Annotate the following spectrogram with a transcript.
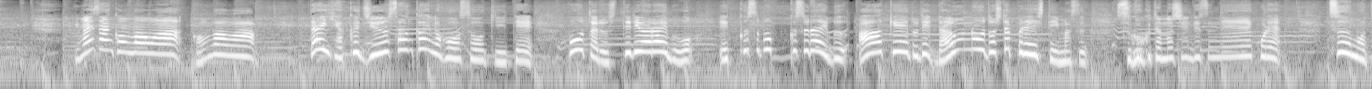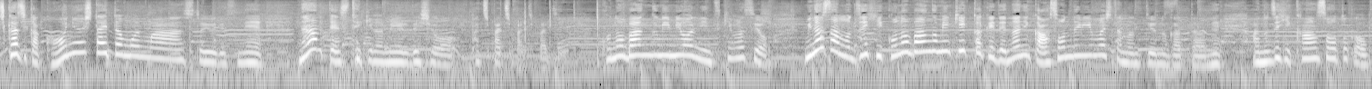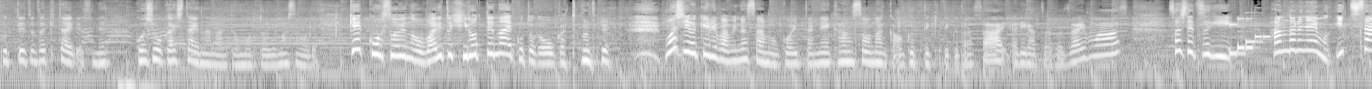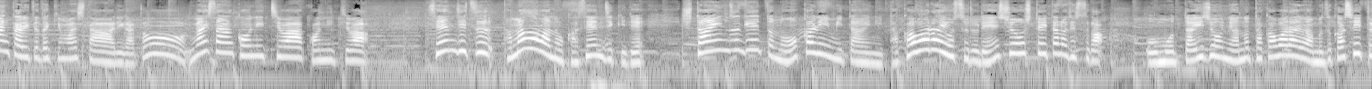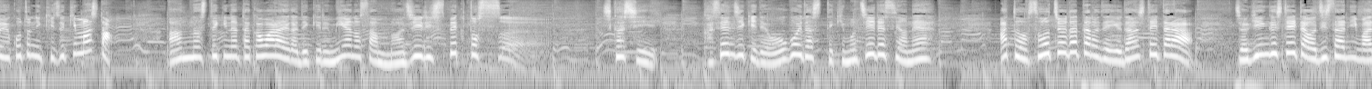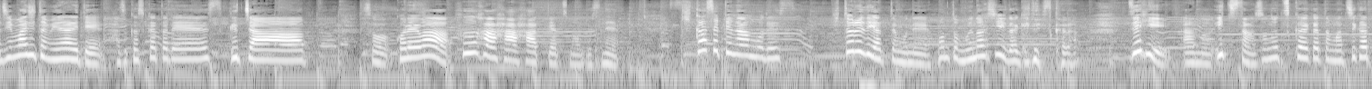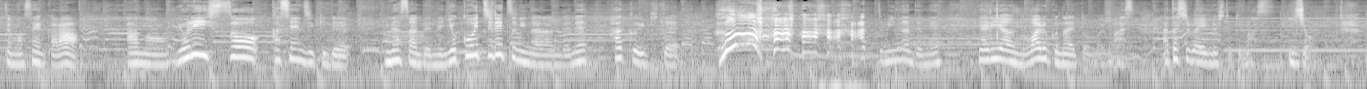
今井さんこんばんは。こんばんは。第113回の放送を聞いてポータルステレオライブを XBOX ライブアーケードでダウンロードしてプレイしています。すごく楽しいですねこれ。2も近々購入したいと思いますというですねなんて素敵なメールでしょう。パチパチパチパチ。この番組妙につきますよ。皆さんもぜひこの番組きっかけで何か遊んでみましたなんていうのがあったらねあのぜひ感想とか送っていただきたいですね。ご紹介したいななんて思っておりますので。結構そういうのを割と拾ってないことが多かったので。もしよければ皆さんもこういったね感想なんか送ってきてください。ありがとうございます。そして次ハンドルネームいちさんからいただきました。ありがとう。今井さんこんにちは。こんにちは。先日多摩川の河川敷でシュタインズゲートのオカリンみたいに高笑いをする練習をしていたのですが思った以上にあの高笑いは難しいということに気づきました。あんな素敵な高笑いができる宮野さんマジリスペクトっす。しかし河川敷で大声出すって気持ちいいですよね。あと早朝だったので油断していたらジョギングしていたおじさんにまじまじと見られて恥ずかしかったです。グッチャーそうこれはフーハーハハってやつのですね。聞かせてなんぼです。一人でやってもねほんと虚しいだけですから。ぜひあのいちさんその使い方間違ってませんからあのより一層河川敷で皆さんでね横一列に並んでね白衣着てふわーってみんなでねやり合うの悪くないと思います。私は遠慮しておきます。以上。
